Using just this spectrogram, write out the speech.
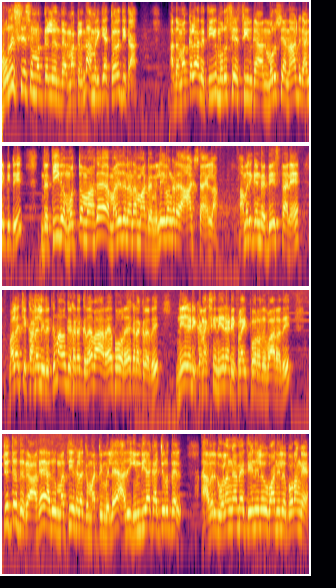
மொரிசியஸ் மக்கள் இந்த மக்கள் வந்து அமெரிக்கா துரத்திட்டான். அந்த மக்களை அந்த தீவு மொரிசியஸ் தீவுக்கு அந்த மொரிசியா நாட்டுக்கு அனுப்பிட்டு இந்த தீவை மொத்தமாக மனித நடமாட்டம் இல்லை. இவங்கட ஆட்சி தான் எல்லாம். அமெரிக்கன்ற பேஸ் தானே. வளர்ச்சி கடல் இருக்கும். அவங்க கிடக்குற வார போற கிடக்கிறது. நேரடி கனெக்ஷன் நேரடி ஃபிளைட் போறது வாரது. யுத்தத்துக்காக அது மத்திய கிழக்கு மட்டுமில்லை. அது இந்தியாவுக்கு அச்சுறுத்தல். அவருக்கு விளங்காம தேனிலவு வானிலவு போறாங்க.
